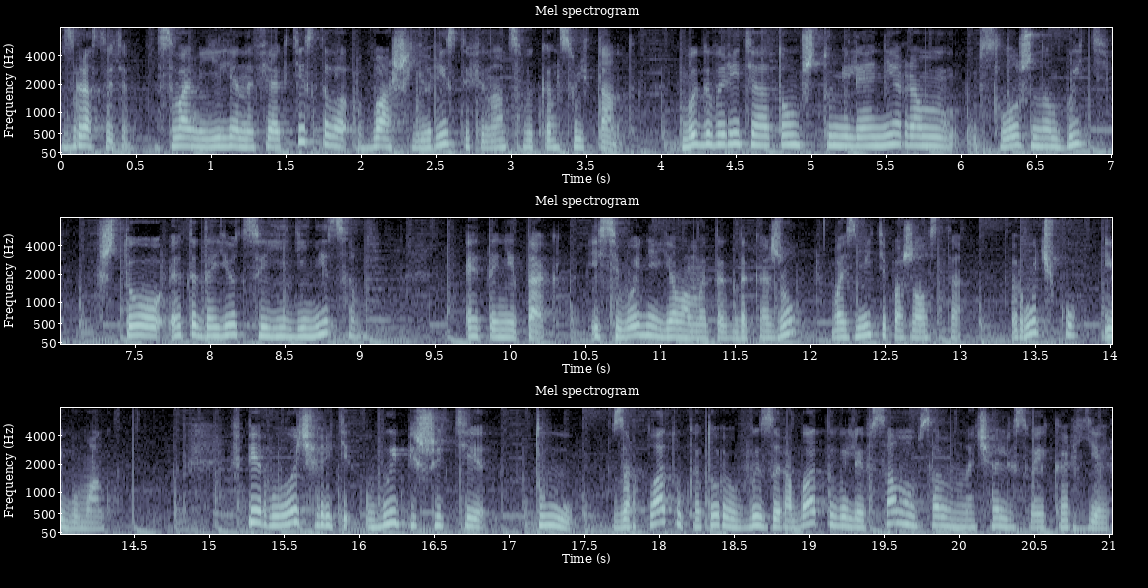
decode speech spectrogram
Здравствуйте, с вами Елена Феоктистова, ваш юрист и финансовый консультант. Вы говорите о том, что миллионерам сложно быть, что это дается единицам. Это не так. И сегодня я вам это докажу. Возьмите, пожалуйста, ручку и бумагу. В первую очередь вы пишите ту зарплату, которую вы зарабатывали в самом-самом начале своей карьеры.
